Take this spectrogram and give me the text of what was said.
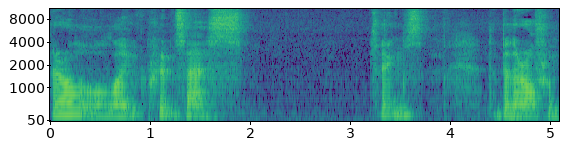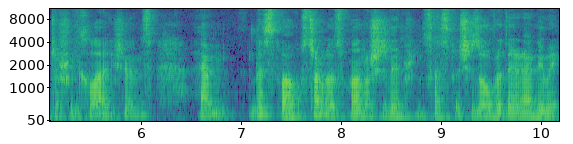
They're all little like princess things, but they're all from different collections. Um, this well, will start with this one. I know she's named Princess, but she's over there anyway.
